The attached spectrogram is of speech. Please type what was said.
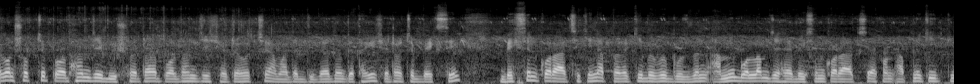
এখন সবচেয়ে প্রধান যে বিষয়টা, প্রধান যে সেটা হচ্ছে আমাদের দ্বিধাদ্বন্দ্বে থাকি, সেটা হচ্ছে ভ্যাকসিন। ভ্যাকসিন করা আছে কিনা আপনারা কীভাবে বুঝবেন? আমি বললাম যে হ্যাঁ ভ্যাকসিন করা আছে। এখন আপনি কি একটু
